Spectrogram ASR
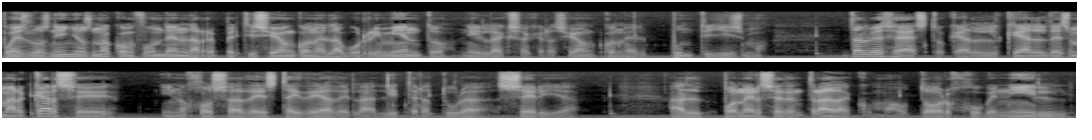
pues los niños no confunden la repetición con el aburrimiento, ni la exageración con el puntillismo. Tal vez sea esto, que al, que al desmarcarse Hinojosa de esta idea de la literatura seria, al ponerse de entrada como autor juvenil,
